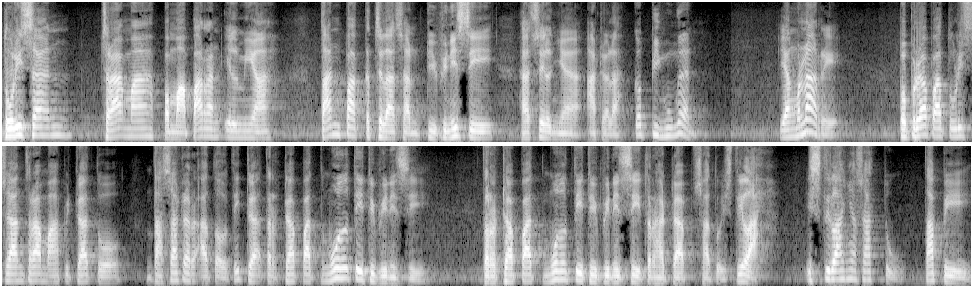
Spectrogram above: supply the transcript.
Tulisan, ceramah, pemaparan ilmiah tanpa kejelasan definisi hasilnya adalah kebingungan. Yang menarik, beberapa tulisan ceramah pidato entah sadar atau tidak terdapat multi definisi terdapat multi definisi terhadap satu istilah. istilahnya satu, tapi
